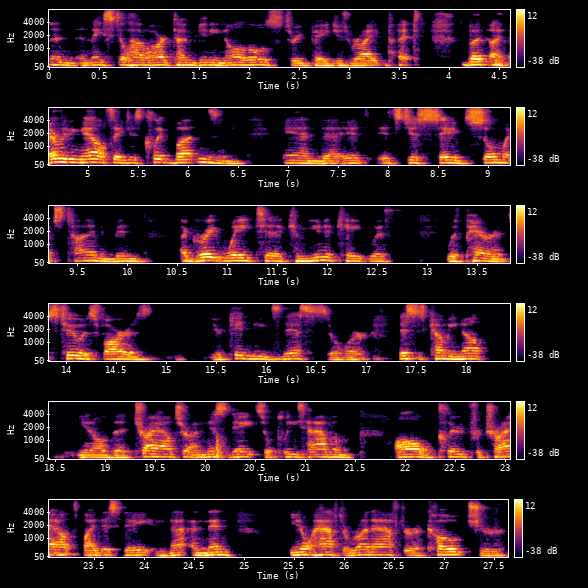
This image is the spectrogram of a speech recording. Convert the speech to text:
and, and they still have a hard time getting all those three pages right. But but uh, everything else, they just click buttons and and uh, it it's just saved so much time and been a great way to communicate with with parents too, as far as your kid needs this or this is coming up. You know, the tryouts are on this date, so please have them all cleared for tryouts by this date and that and then you don't have to run after a coach or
